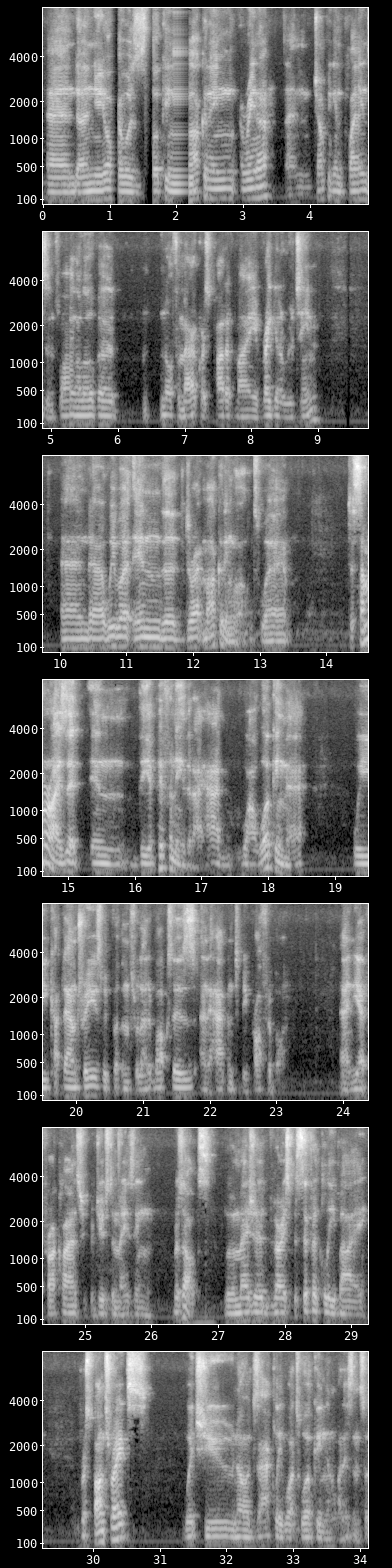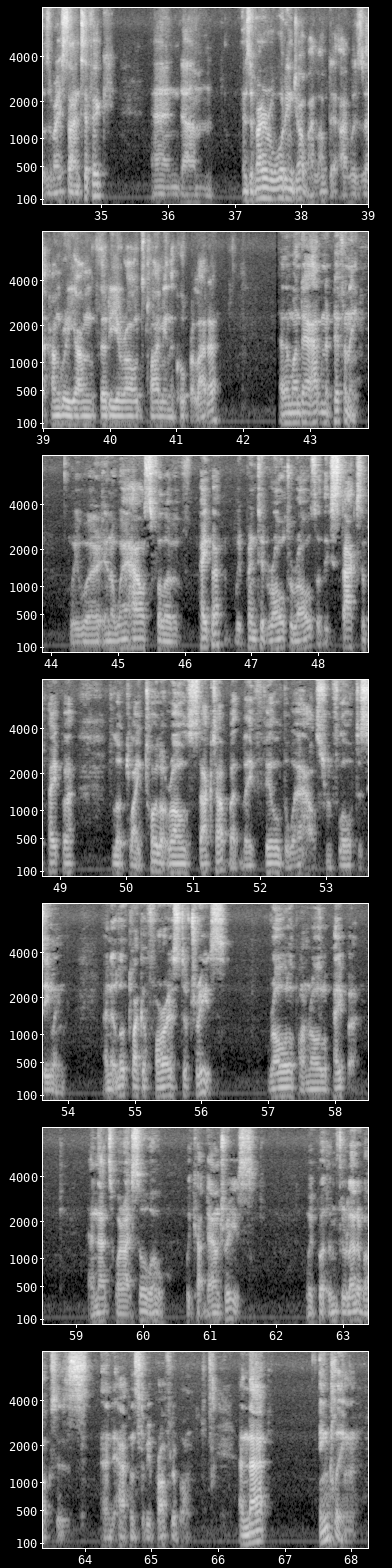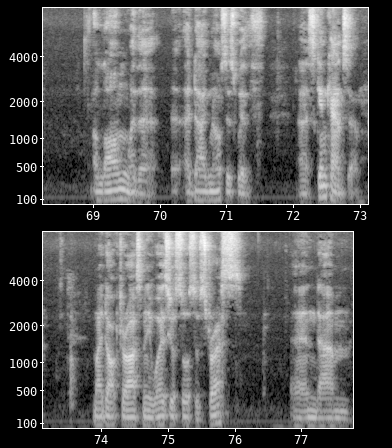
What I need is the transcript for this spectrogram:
And uh, in New York, I was working in marketing arena and jumping in planes and flying all over North America as part of my regular routine. And uh, we were in the direct marketing world where, to summarize it in the epiphany that I had while working there, we cut down trees, we put them through letterboxes, and it happened to be profitable. And yet, for our clients, we produced amazing results. We were measured very specifically by response rates, which you know exactly what's working and what isn't. So it was very scientific, and um, it was a very rewarding job. I loved it. I was a hungry young 30 year old climbing the corporate ladder. And then one day I had an epiphany. We were in a warehouse full of paper. We printed roll to roll, so these stacks of paper looked like toilet rolls stacked up, but they filled the warehouse from floor to ceiling. And it looked like a forest of trees, roll upon roll of paper. And that's where I saw, oh, we cut down trees. We put them through letterboxes, and it happens to be profitable. And that inkling, along with a, a diagnosis with uh, skin cancer, my doctor asked me, "Where's your source of stress?" And um,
